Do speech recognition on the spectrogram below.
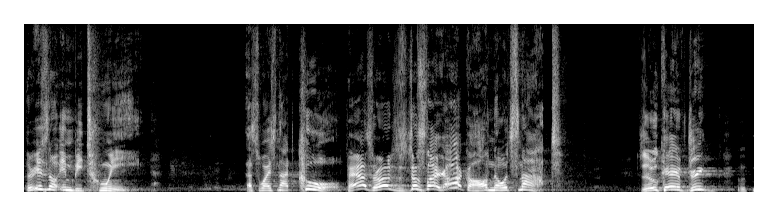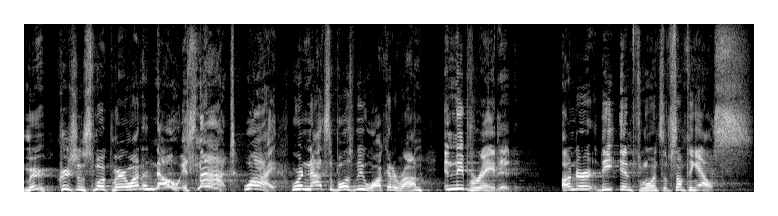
there is no in between. That's why it's not cool. Pastor, it's just like alcohol. No, it's not. Is it okay if drink Christians smoke marijuana? No, it's not. Why? We're not supposed to be walking around inebriated, under the influence of something else.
